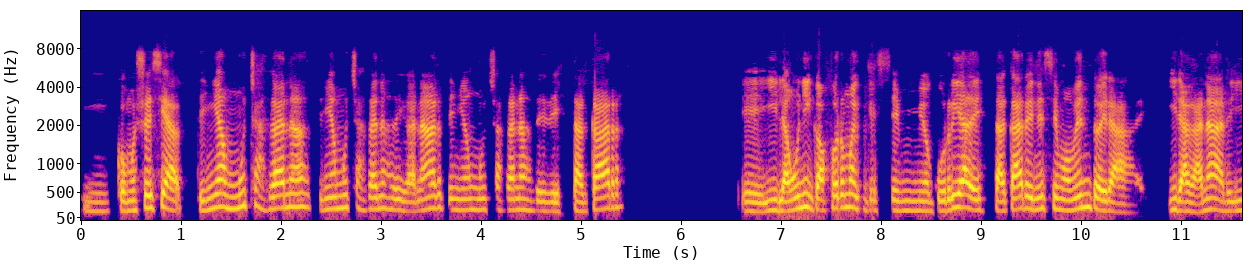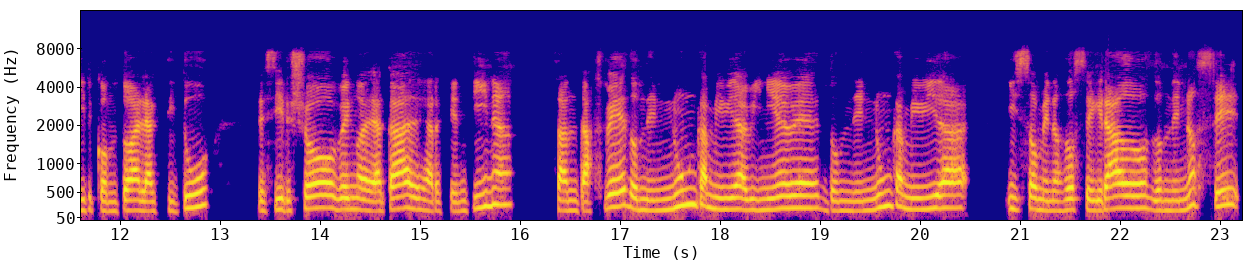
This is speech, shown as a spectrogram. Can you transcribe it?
Y como yo decía, tenía muchas ganas, tenía muchas ganas de ganar, tenía muchas ganas de destacar, eh, y la única forma que se me ocurría destacar en ese momento era ir a ganar, ir con toda la actitud, decir yo vengo de acá, desde Argentina, Santa Fe, donde nunca en mi vida vi nieve, donde nunca en mi vida hizo menos 12 grados, donde no sé,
